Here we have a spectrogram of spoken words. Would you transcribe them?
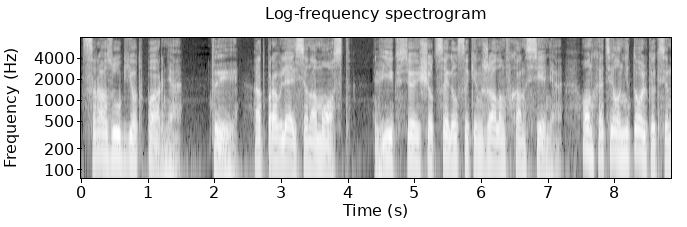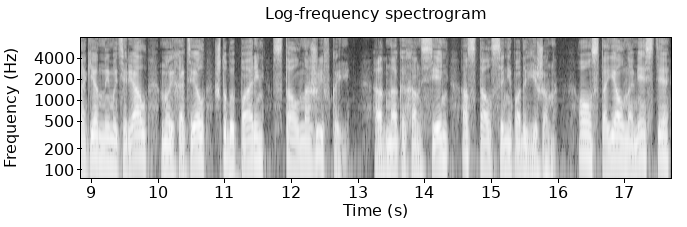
сразу убьет парня. «Ты отправляйся на мост», Вик все еще целился кинжалом в Хан Сеня. Он хотел не только ксеногенный материал, но и хотел, чтобы парень стал наживкой. Однако Хан Сень остался неподвижен. Он стоял на месте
